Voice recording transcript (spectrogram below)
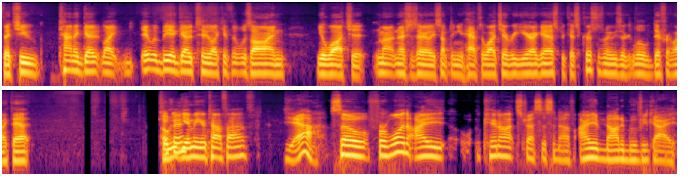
that you kind of go like it would be a go to, like if it was on, you'll watch it. Not necessarily something you have to watch every year, I guess, because Christmas movies are a little different like that. Can you give me your top five? Yeah. So for one, I cannot stress this enough. I am not a movie guy.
